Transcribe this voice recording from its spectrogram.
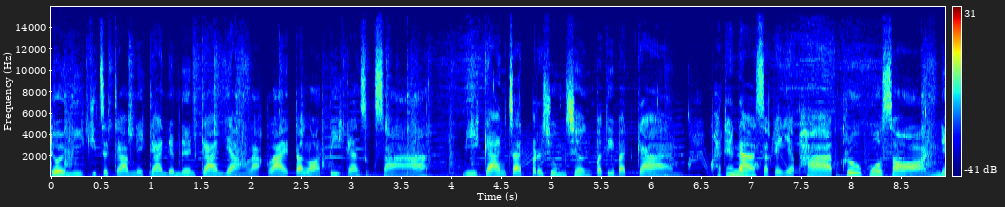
โดยมีกิจกรรมในการดำเนินการอย่างหลากหลายตลอดปีการศึกษา มีการจัดประชุมเชิงปฏิบัติการ พัฒนาศักยภาพครูผู้สอนใน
